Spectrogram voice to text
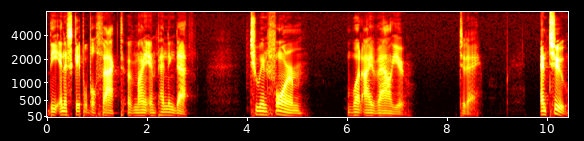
the inescapable fact of my impending death to inform what I value today. And two,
